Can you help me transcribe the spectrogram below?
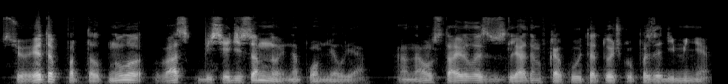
Все это подтолкнуло вас к беседе со мной, напомнил я. Она уставилась взглядом в какую-то точку позади меня.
